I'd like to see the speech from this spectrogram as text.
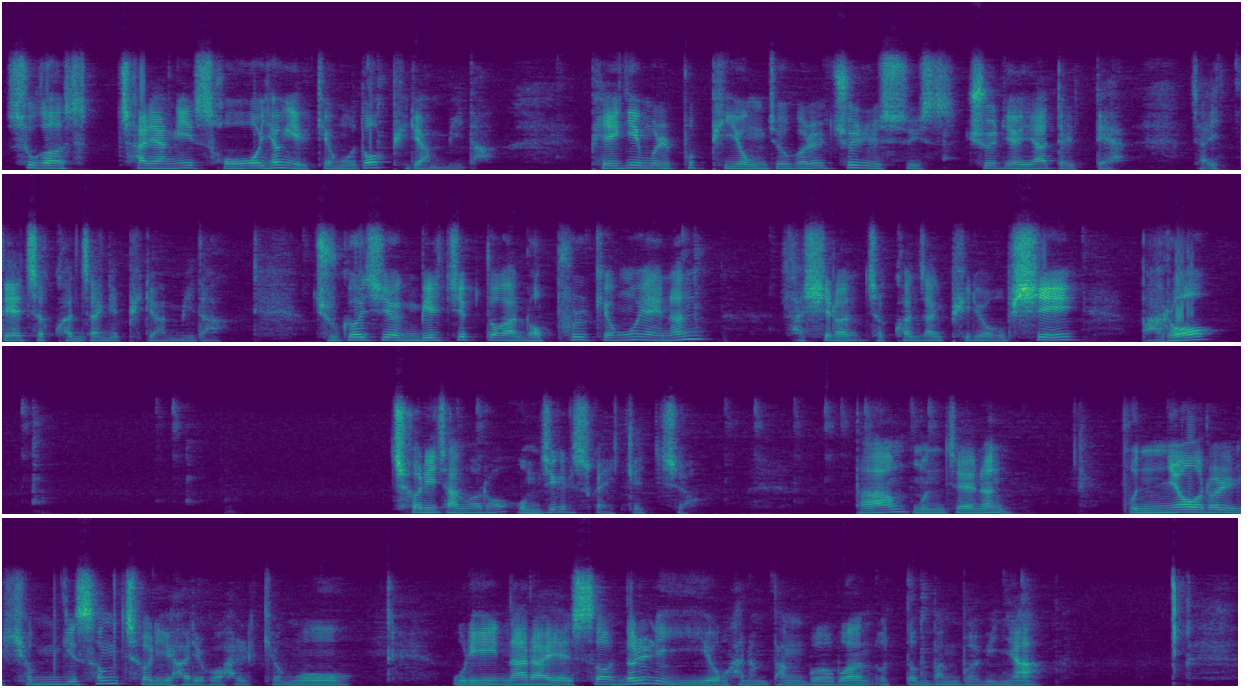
수거 차량이 소형일 경우도 필요합니다. 폐기물 부피 용적을 줄일 수 있, 줄여야 될 때, 자 이때 적환장이 필요합니다. 주거지역 밀집도가 높을 경우에는 사실은 적환장 필요 없이 바로 처리장으로 움직일 수가 있겠죠. 다음 문제는 분뇨를 혐기성 처리하려고 할 경우 우리나라에서 널리 이용하는 방법은 어떤 방법이냐?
